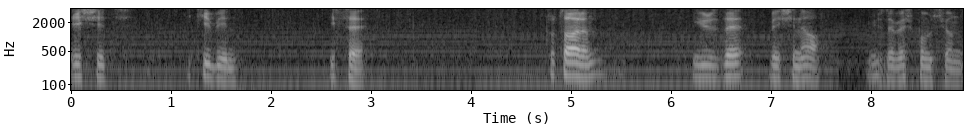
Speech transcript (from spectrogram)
eşit 2000 ise tutarın yüzde beşini al. Yüzde beş komisyonunu.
